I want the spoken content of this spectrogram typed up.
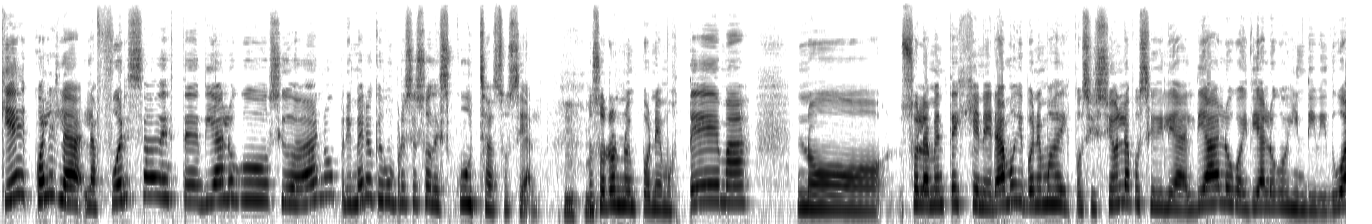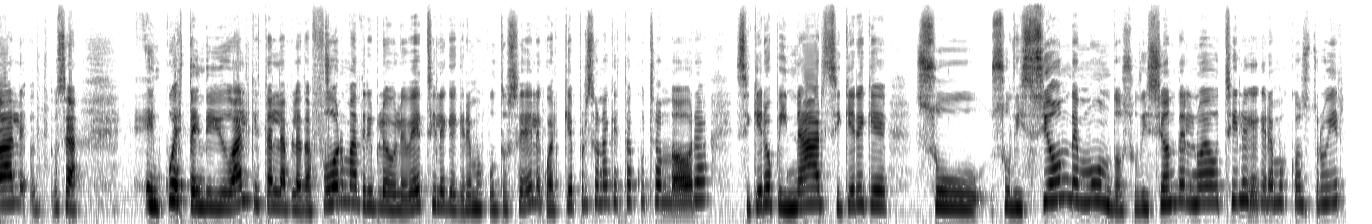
¿qué, ¿cuál es la, fuerza de este diálogo ciudadano? Primero que es un proceso de escucha social. Nosotros no imponemos temas, no solamente generamos y ponemos a disposición la posibilidad del diálogo, hay diálogos individuales, o sea, encuesta individual que está en la plataforma www.chilequequeremos.cl. Cualquier persona que está escuchando ahora, si quiere opinar, si quiere que su, su visión de mundo, su visión del nuevo Chile que queremos construir,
